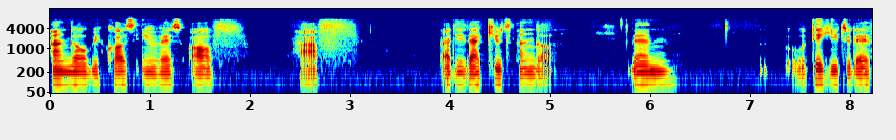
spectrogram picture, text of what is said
angle will be cos inverse of half. That is the acute angle. Then we'll take it to the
